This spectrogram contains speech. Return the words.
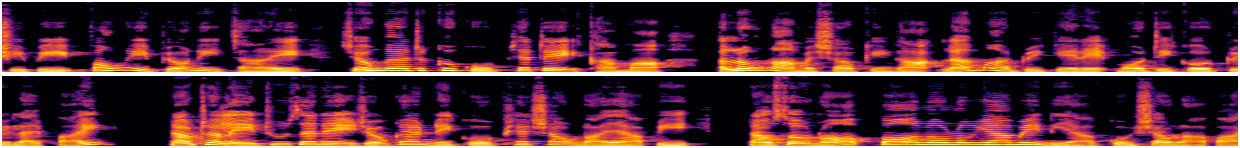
ရှိပြီးဖုန်းတွေပြောနေကြတဲ့ရုံးကန်တစ်ခုကိုဖျက်တဲ့အခါမှာအလုံးလာမလျှောက်ခင်ကလမ်းမှာတွေ့ခဲ့တဲ့မော်ဒီကိုတွေ့လိုက်ပါ။ နောက်ထပ်လည်းထူးဆန်းတဲ့ရုံးကန်တွေကိုဖျက်လျှောက်လာရပြီးနောက်ဆုံးတော့ပေါ်အလုံးလုံးရမယ့်နေရာကိုရှောက်လာပါ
